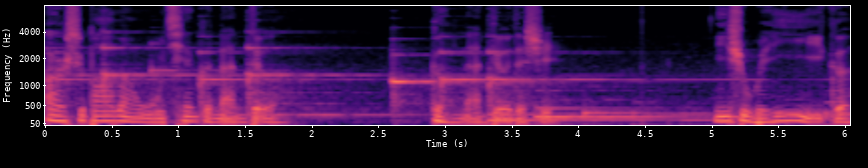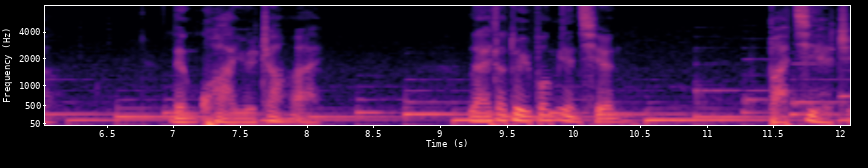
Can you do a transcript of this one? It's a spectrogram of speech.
二十八万五千个难得，更难得的是，你是唯一一个能跨越障碍，来到对方面前，把戒指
